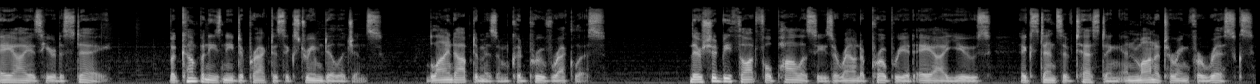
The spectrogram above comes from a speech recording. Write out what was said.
AI is here to stay, but companies need to practice extreme diligence. Blind optimism could prove reckless. There should be thoughtful policies around appropriate AI use, extensive testing, and monitoring for risks.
